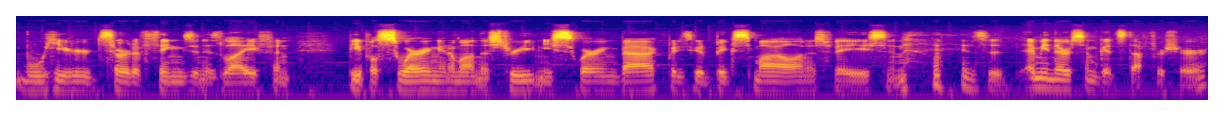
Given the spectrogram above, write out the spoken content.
weird sort of things in his life and people swearing at him on the street and he's swearing back, but he's got a big smile on his face. And I mean, there's some good stuff for sure,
